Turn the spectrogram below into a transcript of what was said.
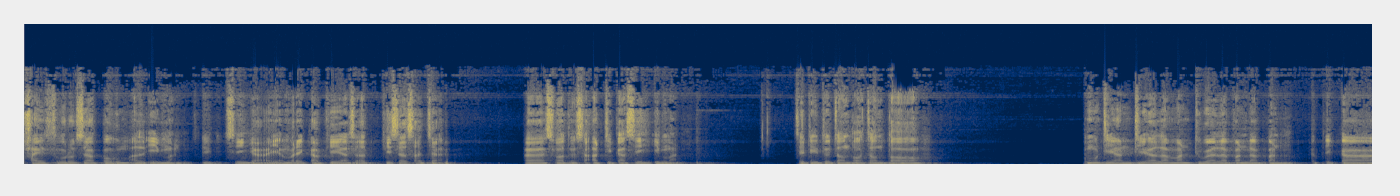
haitsu razaqahum al iman. Sehingga ya mereka biasa bisa saja suatu saat dikasih iman. Jadi itu contoh-contoh. Kemudian di halaman 288 ketika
